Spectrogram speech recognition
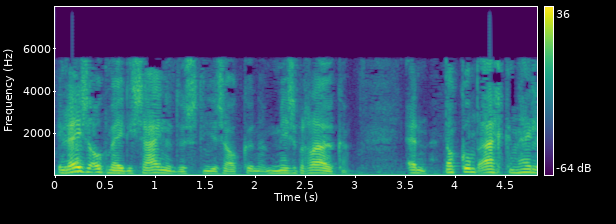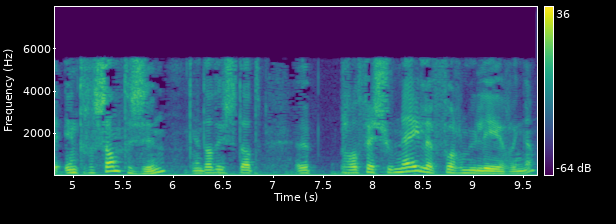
in wezen ook medicijnen dus die je zou kunnen misbruiken. En dan komt eigenlijk een hele interessante zin. En dat is dat eh, professionele formuleringen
